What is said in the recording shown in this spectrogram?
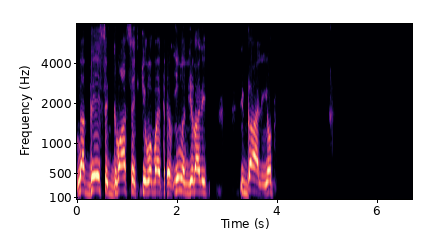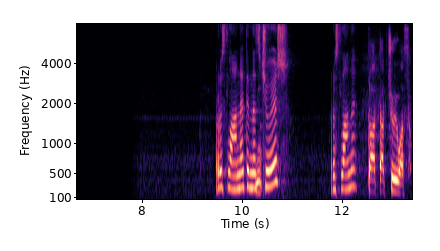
на 10-20 кілометрів, іноді навіть і далі. І от Руслане, ти нас чуєш? Руслане? так, так, чую вас.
